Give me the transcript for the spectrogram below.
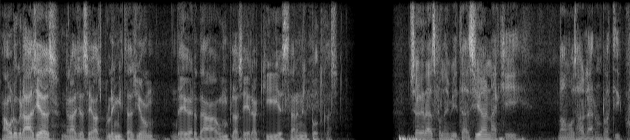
Mauro, gracias. Gracias, Sebas, por la invitación. De verdad, un placer aquí estar en el podcast. Muchas gracias por la invitación. Aquí vamos a hablar un ratico.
